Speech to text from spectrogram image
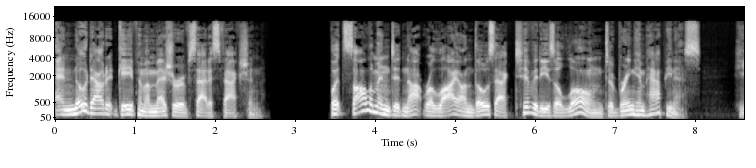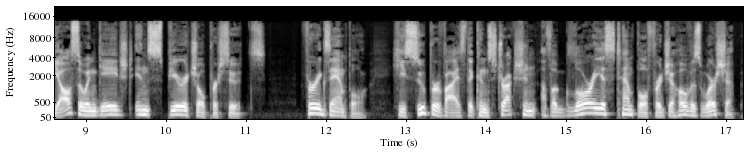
and no doubt it gave him a measure of satisfaction. But Solomon did not rely on those activities alone to bring him happiness. He also engaged in spiritual pursuits. For example, he supervised the construction of a glorious temple for Jehovah's worship,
